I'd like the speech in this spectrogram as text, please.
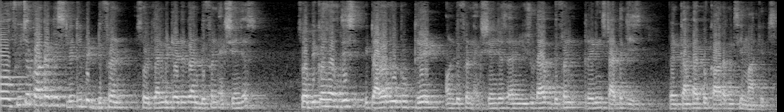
So future contract is little bit different. So it can be traded on different exchanges. So because of this, it allows you to trade on different exchanges and you should have different trading strategies when compared to currency markets.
